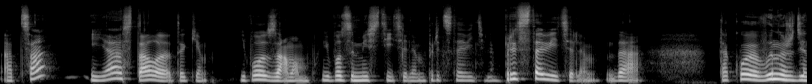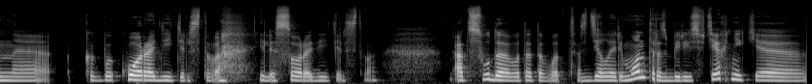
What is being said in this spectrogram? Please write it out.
отца, и я стала таким его замом, его заместителем. Представителем. Представителем, да. Такое вынужденное как бы кородительство или сородительство. Отсюда вот это вот «сделай ремонт, разберись в технике,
